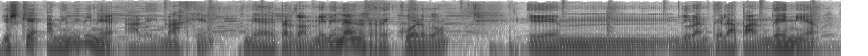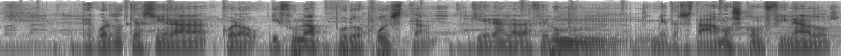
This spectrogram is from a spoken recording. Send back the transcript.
Y es que a mí me viene a la imagen, perdón, me viene al recuerdo em, durante la pandemia. Recuerdo que la señora Colau hizo una propuesta que era la de hacer un, mientras estábamos confinados,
